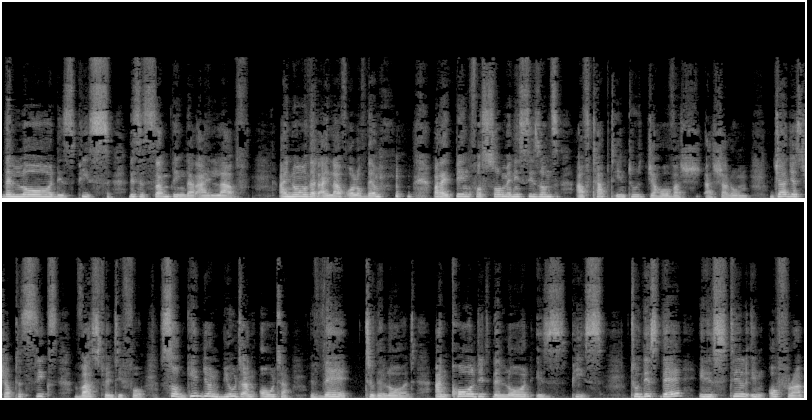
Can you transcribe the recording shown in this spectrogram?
The Lord is peace. This is something that I love. I know that I love all of them, but I think for so many seasons I've tapped into Jehovah uh, Shalom. Judges chapter 6 verse 24. So Gideon built an altar there to the Lord and called it the Lord is peace. To this day it is still in Ophrah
